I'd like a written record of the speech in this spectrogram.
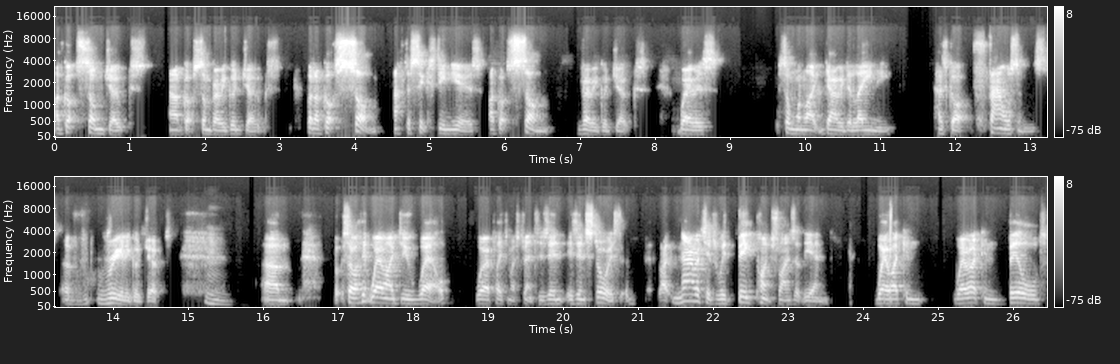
I've got some jokes, I've got some very good jokes, but I've got some after 16 years, I've got some very good jokes. Whereas someone like Gary Delaney has got thousands of really good jokes. Mm. Um, but so I think where I do well, where I play to my strength, is in is in stories like narratives with big punchlines at the end, where I can where I can build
